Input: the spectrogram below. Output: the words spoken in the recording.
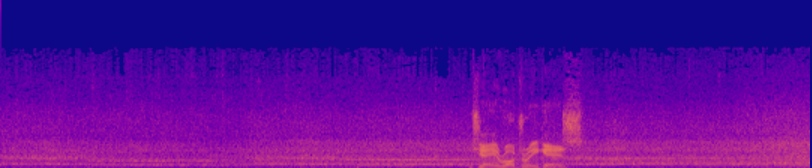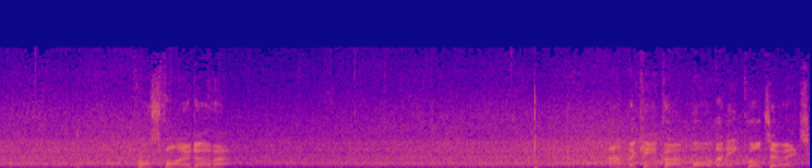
Jay Rodriguez. Cross fired over. And the keeper more than equal to it.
